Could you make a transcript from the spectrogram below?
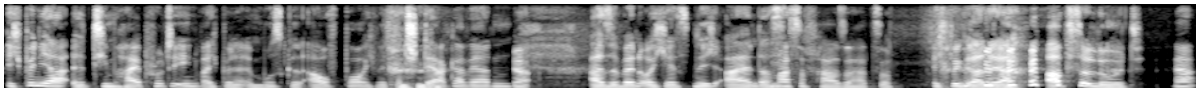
Ich bin ja äh, Team High Protein, weil ich bin ja im Muskelaufbau. Ich will gerade stärker werden. Ja. Also wenn euch jetzt nicht allen das... Massephase hat sie. Ich bin gerade, ja, absolut. Ja.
